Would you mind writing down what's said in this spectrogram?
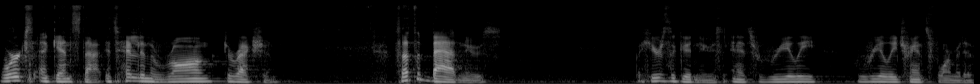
works against that. It's headed in the wrong direction. So that's the bad news. But here's the good news, and it's really, really transformative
